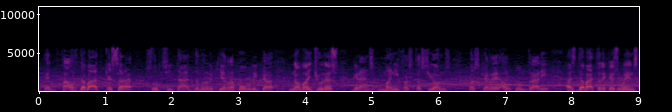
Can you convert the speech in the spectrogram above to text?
aquest fals debat que s'ha suscitat de monarquia-república, no veig unes grans manifestacions pel carrer, al contrari, el debat en aquests moments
